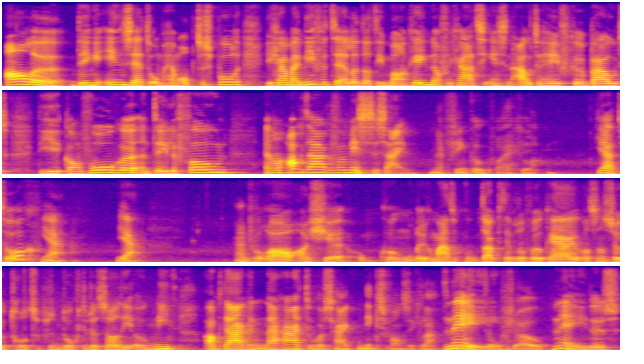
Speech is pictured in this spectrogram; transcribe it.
alle dingen inzetten om hem op te sporen. Je gaat mij niet vertellen dat die man geen navigatie in zijn auto heeft gebouwd die je kan volgen, een telefoon en dan acht dagen vermist te zijn. Dat vind ik ook wel echt lang. Ja, toch? Ja, ja. En vooral als je gewoon regelmatig contact hebt. Of ook hij was dan zo trots op zijn dochter. Dan zal hij ook niet acht dagen naar haar toe waarschijnlijk niks van zich laten Nee. weten of zo. Nee, dus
